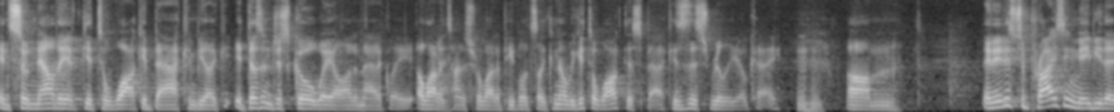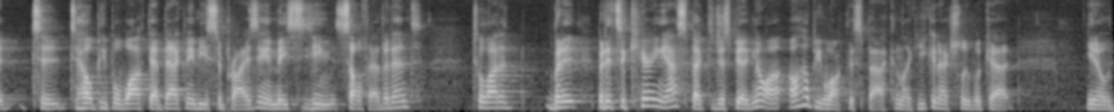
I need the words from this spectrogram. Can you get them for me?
And so now they get to walk it back and be like, it doesn't just go away automatically. A lot of times for a lot of people, it's like, no, we get to walk this back. Is this really okay? Um, and it is surprising maybe that to, to help people walk that back may be surprising. It may seem self-evident to a lot of, but it but it's a caring aspect to just be like, no, I'll, I'll help you walk this back, and like you can actually look at, you know,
